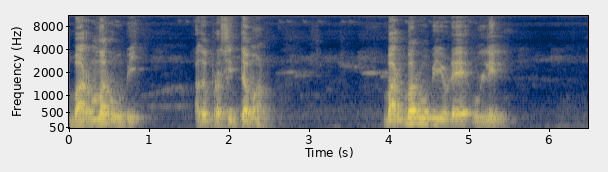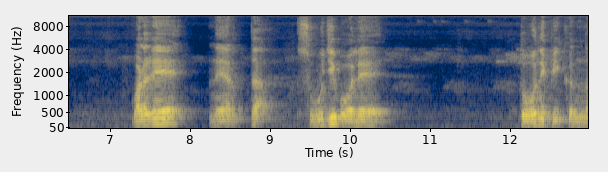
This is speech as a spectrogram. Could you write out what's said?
ബർമ്മറൂബി അത് പ്രസിദ്ധമാണ്. ബർമ്മറൂബിയുടെ ഉള്ളിൽ വളരെ നേർത്ത സൂചി പോലെ തോന്നിപ്പിക്കുന്ന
